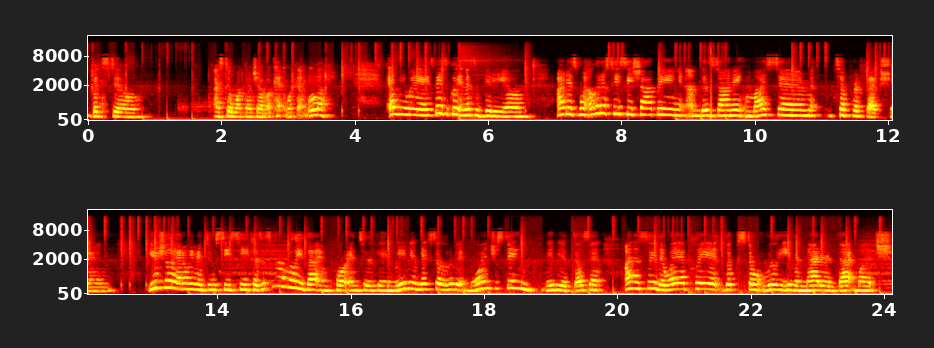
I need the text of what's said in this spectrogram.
But still, I still want that job. I can't that moolah. Anyways, basically in this video, I just went a little CC shopping. I'm designing my sim to perfection. Usually I don't even do CC because it's not really that important to the game. Maybe it makes it a little bit more interesting. Maybe it doesn't. Honestly, the way I play it, looks don't really even matter that much.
